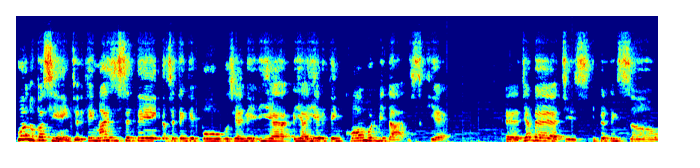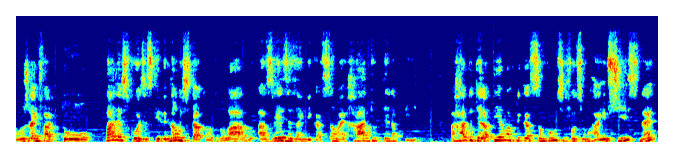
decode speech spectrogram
Quando o paciente ele tem mais de 70, 70 e poucos, e, ele, e, e aí ele tem comorbidades, que é, é, diabetes, hipertensão, ou já infartou, várias coisas que ele não está controlado, às vezes a indicação é radioterapia. A radioterapia é uma aplicação como se fosse um raio-x, né?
